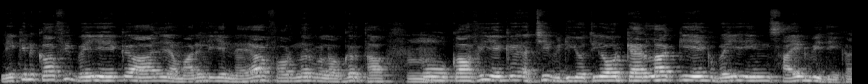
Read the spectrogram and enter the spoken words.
لیکن کافی بھئی ایک آج ہمارے لیے نیا فورنر ولوگر تھا۔ تو کافی ایک اچھی ویڈیو تھی اور کیرلا کی ایک بھئی ان سائڈ بھی دیکھا۔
